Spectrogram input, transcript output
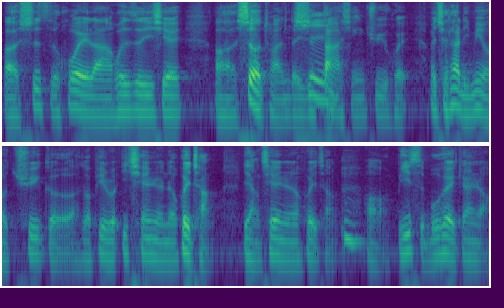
呃狮子会啦，或者是一些呃社团的一是。个大型聚会，而且它里面有区隔，说譬如一千人的会场、两千人的会场，嗯。哦，彼此不会干扰，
